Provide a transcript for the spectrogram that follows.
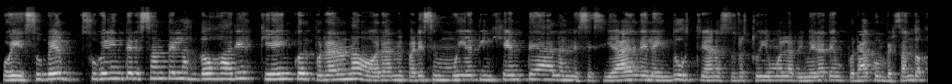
Oye, súper, súper interesante las dos áreas que incorporaron ahora, me parecen muy atingentes a las necesidades de la industria. Nosotros tuvimos la primera temporada conversando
